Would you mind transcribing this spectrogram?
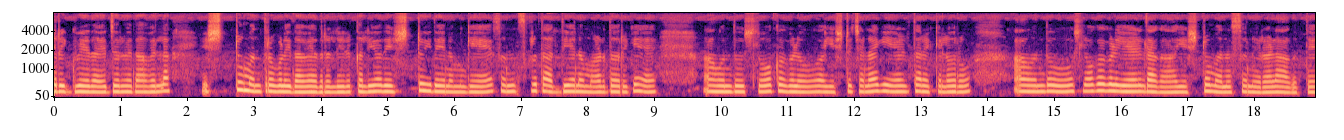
ಋಗ್ವೇದ, ಯಜುರ್ವೇದ ಅವೆಲ್ಲ ಎಷ್ಟು ಮಂತ್ರಗಳಿದ್ದಾವೆ ಅದರಲ್ಲಿ. ಕಲಿಯೋದು ಎಷ್ಟು ಇದೆ ನಮಗೆ. ಸಂಸ್ಕೃತ ಅಧ್ಯಯನ ಮಾಡಿದವರಿಗೆ ಆ ಒಂದು ಶ್ಲೋಕಗಳು ಎಷ್ಟು ಚೆನ್ನಾಗಿ ಹೇಳ್ತಾರೆ ಕೆಲವರು. ಆ ಒಂದು ಶ್ಲೋಕಗಳು ಹೇಳಿದಾಗ ಎಷ್ಟು ಮನಸ್ಸು ನಿರಳ ಆಗುತ್ತೆ.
